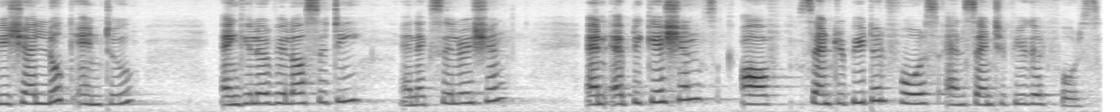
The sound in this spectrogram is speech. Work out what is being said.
we shall look into angular velocity and acceleration and applications of centripetal force and centrifugal force.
